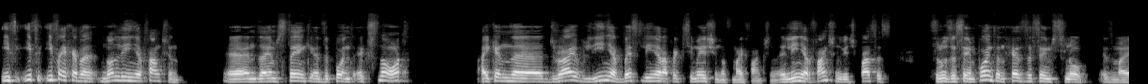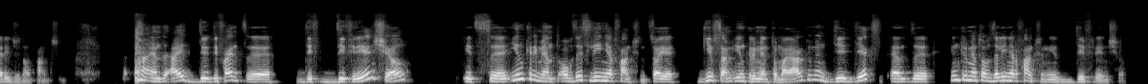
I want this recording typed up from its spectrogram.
if, if, if I have a nonlinear function uh, and I'm staying at the point x naught, I can uh, derive linear, best linear approximation of my function, a linear function which passes through the same point and has the same slope as my original function. and I define the dif differential, it's the increment of this linear function. So I give some increment to my argument, dx, and the increment of the linear function is differential.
